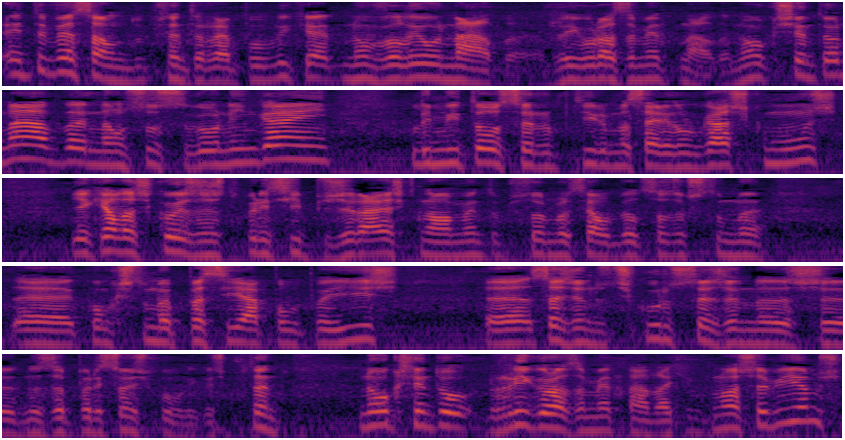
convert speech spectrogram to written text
a intervenção do Presidente da República não valeu nada, rigorosamente nada. Não acrescentou nada, não sossegou ninguém, limitou-se a repetir uma série de lugares comuns e aquelas coisas de princípios gerais que normalmente o professor Marcelo Belo Sousa costuma, uh, com costuma passear pelo país, uh, seja no discurso, seja nas, uh, nas aparições públicas. Portanto, não acrescentou rigorosamente nada àquilo que nós sabíamos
